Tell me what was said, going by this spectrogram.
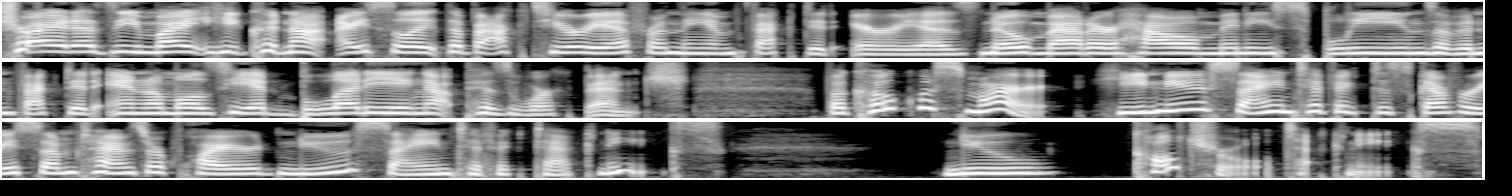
Try as he might, he could not isolate the bacteria from the infected areas, no matter how many spleens of infected animals he had bloodying up his workbench. But Koch was smart. He knew scientific discovery sometimes required new scientific techniques, new cultural techniques.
